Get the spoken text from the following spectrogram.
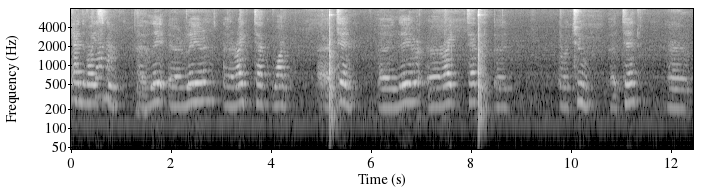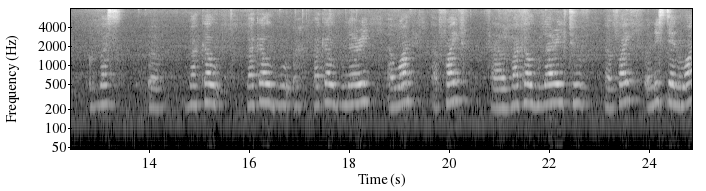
me and my school. Uh, le uh, learn uh, right tag 1, uh, 10. Uh, learn uh, right tag uh, 2, 10. Vas vocal vocal vocabulary 1, 5. vocabulary 2, 5. listen 1,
